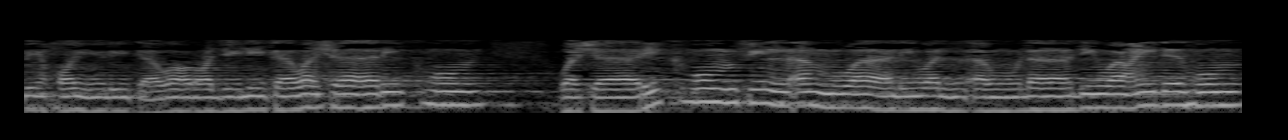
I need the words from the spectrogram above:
بخيرك ورجلك وشاركهم وشاركهم في الأموال والأولاد وعدهم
